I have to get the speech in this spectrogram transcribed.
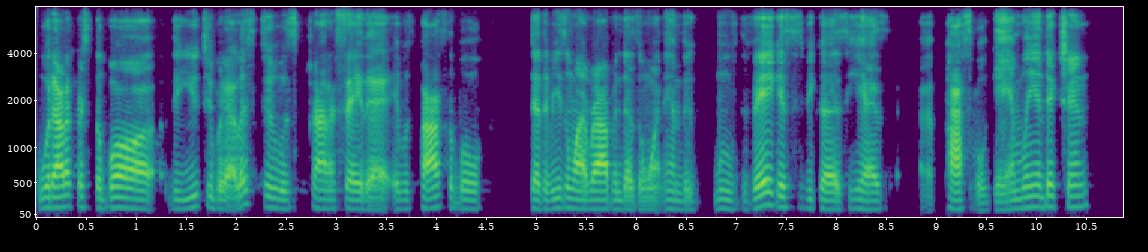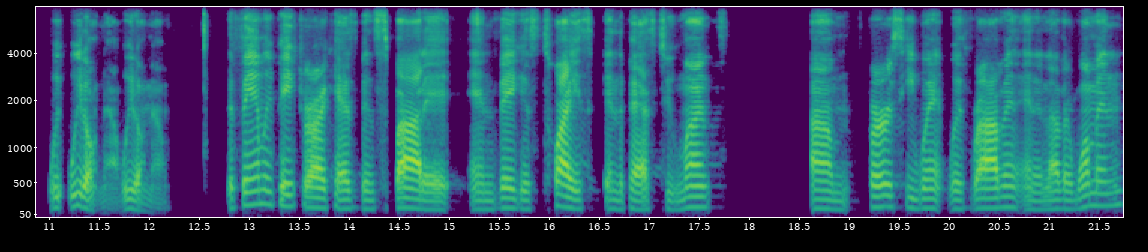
without a crystal ball, the YouTuber that I listened to was trying to say that it was possible that the reason why Robyn doesn't want him to move to Vegas is because he has a possible gambling addiction. We we don't know. We don't know. The family patriarch has been spotted in Vegas twice in the past two months. Um, first, he went with Robyn and another woman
